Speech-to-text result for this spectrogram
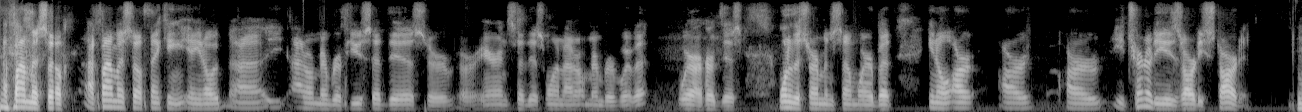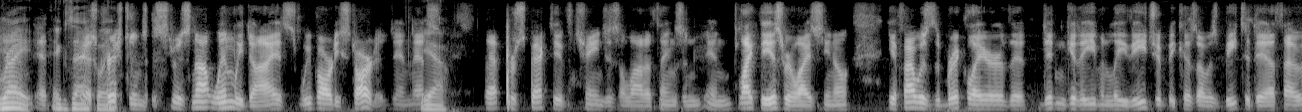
I find myself I find myself thinking, you know, uh, I don't remember if you said this or, or Aaron said this one. I don't remember where where I heard this, one of the sermons somewhere. But you know, our our our eternity has already started. Right. exactly. As Christians, it's, it's, not when we die; it's we've already started, and that's yeah. that perspective changes a lot of things. And and like the Israelites, you know, if I was the bricklayer that didn't get to even leave Egypt because I was beat to death, I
